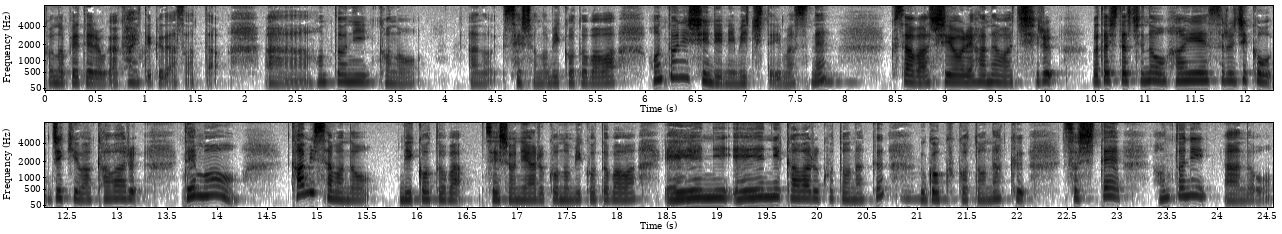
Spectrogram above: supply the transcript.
このペテロが書いてくださった。あー本当にこのあの聖書の御言葉は本当に真理に満ちていますね。草はしおれ花は散る。私たちの繁栄する時期は変わる。でも神様の御言葉聖書にあるこの御言葉は永遠に永遠に変わることなく動くことなくそして本当にあの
